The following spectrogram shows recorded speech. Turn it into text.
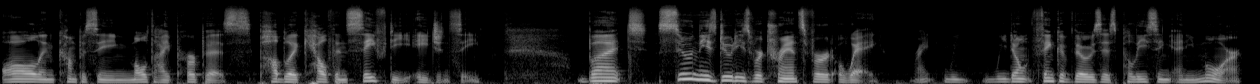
all encompassing, multi purpose public health and safety agency. But soon these duties were transferred away right? We we don't think of those as policing anymore.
